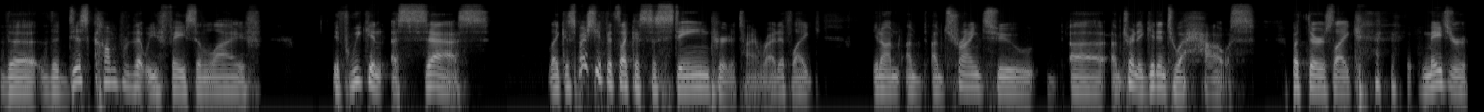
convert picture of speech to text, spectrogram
the the discomfort that we face in life, if we can assess, like especially if it's like a sustained period of time, right? If like, you know, I'm I'm I'm trying to uh, I'm trying to get into a house, but there's like major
